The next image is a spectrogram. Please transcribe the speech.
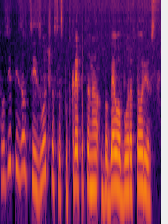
Този епизод се излъчва с подкрепата на Бабе Лабораториус –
